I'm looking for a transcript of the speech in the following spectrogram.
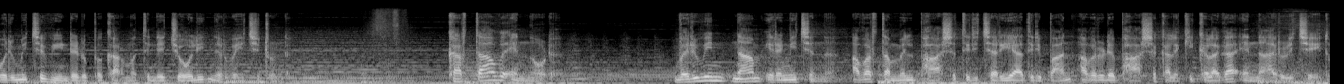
ഒരുമിച്ച് വീണ്ടെടുപ്പ് കർമ്മത്തിന്റെ ജോലി നിർവഹിച്ചിട്ടുണ്ട്. കർത്താവ് എന്നോട് വരുവിൻ നാം ഇറങ്ങിച്ചെന്ന് അവർ തമ്മിൽ ഭാഷ തിരിച്ചറിയാതിരിപ്പാൻ അവരുടെ ഭാഷ കലക്കിക്കളക എന്ന് അരുളി ചെയ്തു.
